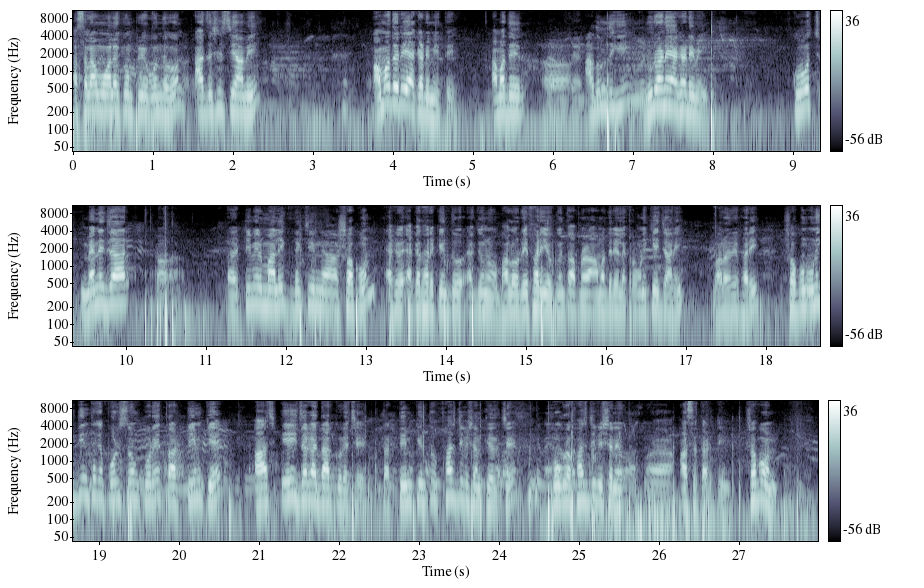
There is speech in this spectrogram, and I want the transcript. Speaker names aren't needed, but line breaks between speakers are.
আসসালামু আলাইকুম, প্রিয় বন্ধুগণ। আজ এসেছি আমি আমাদের এই একাডেমিতে, আমাদের আদমদিঘি নুরানি একাডেমি। কোচ, ম্যানেজার টিমের মালিক, দেখছেন স্বপন। একা- একাধারে কিন্তু একজন ভালো রেফারিও কিন্তু আপনারা আমাদের এলাকার অনেকেই জানি, ভালো রেফারি। স্বপন অনেক দিন থেকে পরিশ্রম করে তার টিমকে আজ এই জায়গায় দাঁড় করেছে। তার টিম কিন্তু ফার্স্ট ডিভিশন খেলছে, বগুড়া ফার্স্ট ডিভিশনে আছে তার টিম। স্বপন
